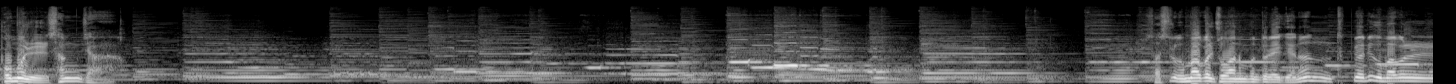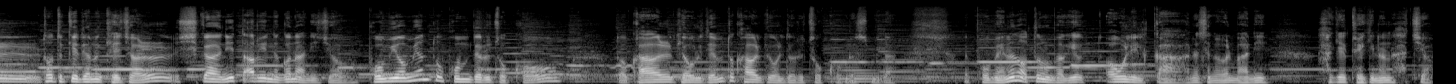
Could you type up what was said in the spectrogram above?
보물상자 사실 음악을 좋아하는 분들에게는 특별히 음악을 더 듣게 되는 계절, 시간이 따로 있는 건 아니죠. 봄이 오면 또 봄대로 좋고, 또 가을, 겨울이 되면 또 가을, 겨울대로 좋고 그렇습니다. 봄에는 어떤 음악이 어울릴까 하는 생각을 많이 하게 되기는 하죠.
